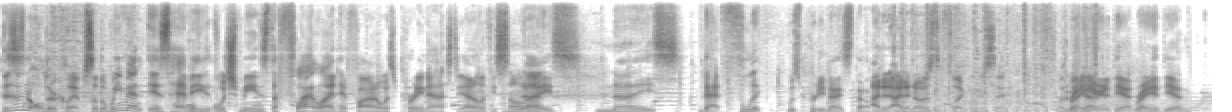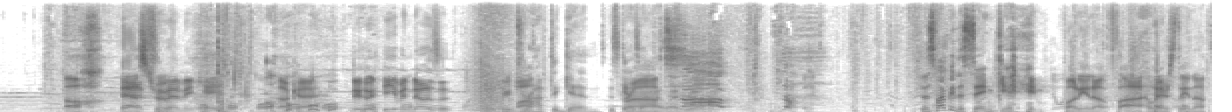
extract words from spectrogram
This is an older clip, so the wingman is heavy, which means the flatline hip fire was pretty nasty. I don't know if you saw that. Nice, nice. That flick was pretty nice though. I didn't. I didn't notice the flick. Let me see. What right here at the end. Right at the end. Oh, yeah, that's some true. MNK. Okay. Dude, he even knows it. Dude, Wow. dropped again. This guy's Dropped. a highlight. reel. This might be the same game. Funny enough, uh, hilariously enough.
